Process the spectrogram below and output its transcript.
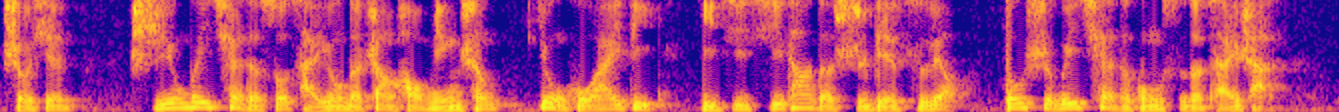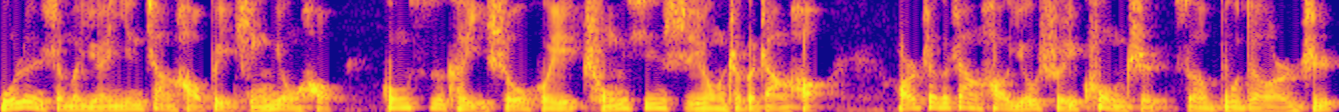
首先。”使用 WeChat 所采用的账号名称、用户 ID 以及其他的识别资料，都是 WeChat 公司的财产。无论什么原因，账号被停用后，公司可以收回，重新使用这个账号。而这个账号由谁控制，则不得而知。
